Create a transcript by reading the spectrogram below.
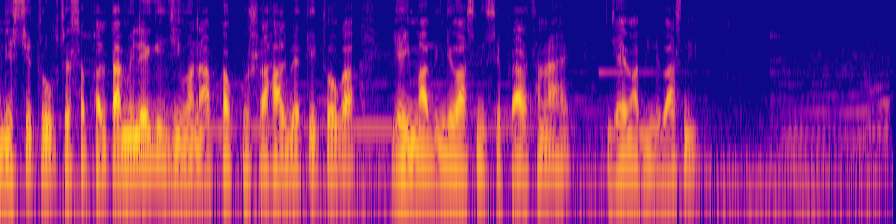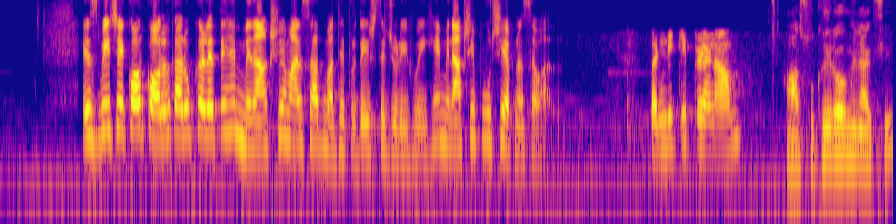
निश्चित रूप से सफलता मिलेगी, जीवन आपका खुशहाल व्यतीत होगा। यही माँ बिंदवासिनी से प्रार्थना है। जय माँ बिंदवासिनी। इस बीच एक और कॉलर का रुख कर लेते हैं। मीनाक्षी हमारे साथ मध्य प्रदेश से जुड़ी हुई है। मीनाक्षी, पूछिए अपना सवाल। पंडित जी प्रणाम। हाँ सुखी रहो मीनाक्षी।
